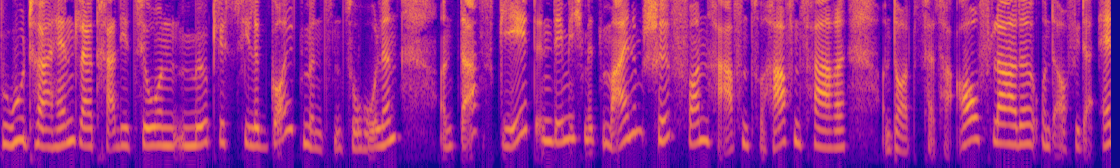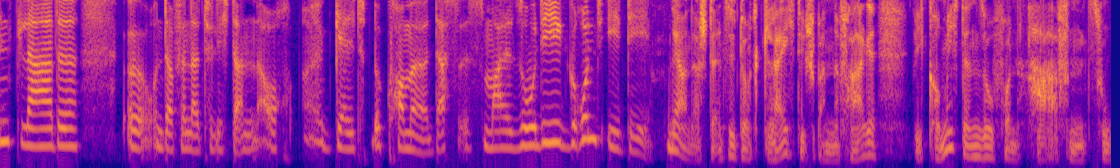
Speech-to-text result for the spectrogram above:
guter Händlertradition möglichst viele Goldmünzen zu holen. Und das geht, indem ich mit meinem Schiff von Hafen zu Hafen fahre und dort Fässer auflade und auch wieder entlade und dafür natürlich dann auch äh, Geld bekomme. Das ist mal so die Grundidee. Ja, und da stellt sich dort gleich die spannende Frage, wie komme ich denn so von Hafen zu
